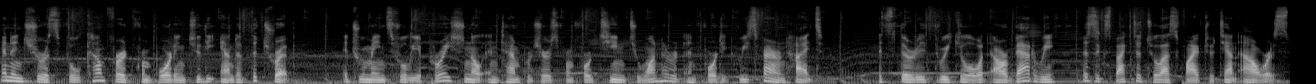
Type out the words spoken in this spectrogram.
and ensures full comfort from boarding to the end of the trip. It remains fully operational in temperatures from 14 to 104 degrees Fahrenheit. Its 33 kilowatt-hour battery is expected to last 5 to 10 hours.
